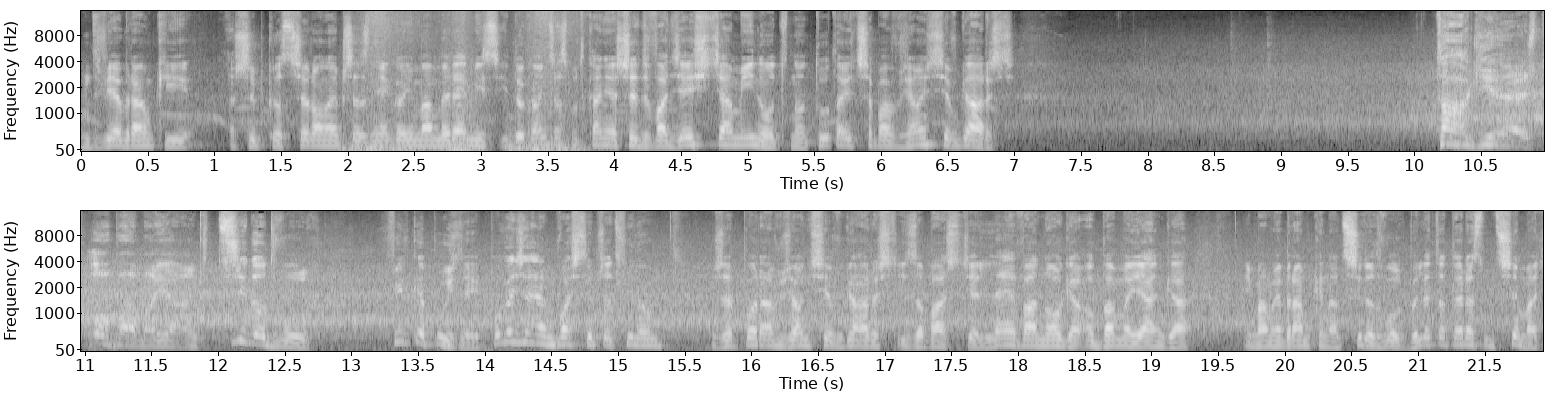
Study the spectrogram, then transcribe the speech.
Dwie bramki szybko strzelone przez niego i mamy remis. I do końca spotkania jeszcze 20 minut. No tutaj trzeba wziąć się w garść. Tak jest! Obama Young 3 do 2. Chwilkę później. Powiedziałem właśnie przed chwilą, że pora wziąć się w garść i zobaczcie, lewa noga Obama Younga i mamy bramkę na 3 do 2. Byle to teraz utrzymać.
